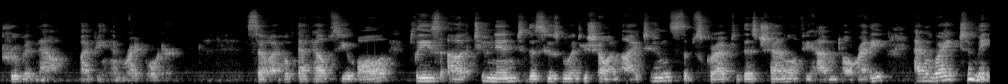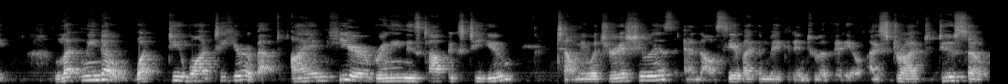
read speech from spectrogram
prove it now by being in right order. So I hope that helps you all. Please uh, tune in to the Susan Winter Show on iTunes, subscribe to this channel if you haven't already, and write to me. Let me know what do you want to hear about. I am here bringing these topics to you. Tell me what your issue is, and I'll see if I can make it into a video. I strive to do so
